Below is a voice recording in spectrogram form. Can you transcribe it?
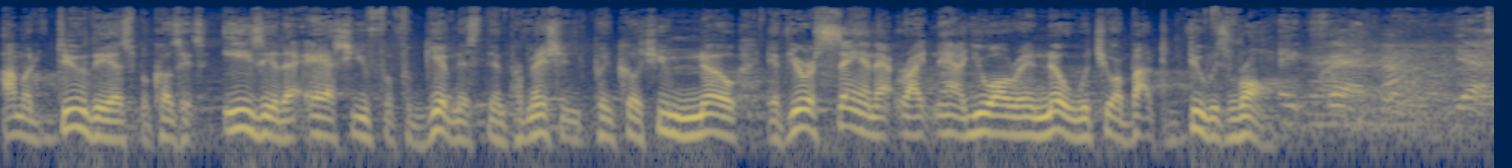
I'm going to do this because it's easier to ask you for forgiveness than permission because you know if you're saying that right now, you already know what you're about to do is wrong. Exactly. Yes.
